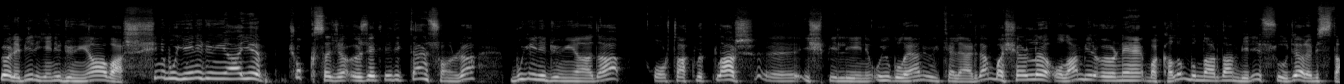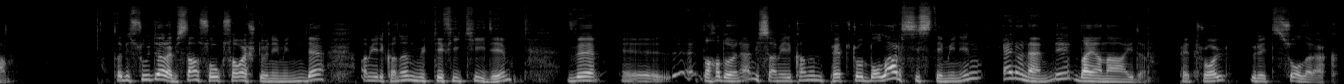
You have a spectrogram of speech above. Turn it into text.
Böyle bir yeni dünya var. Şimdi bu yeni dünyayı çok kısaca özetledikten sonra bu yeni dünyada ortaklıklar e, işbirliğini uygulayan ülkelerden başarılı olan bir örneğe bakalım. Bunlardan biri Suudi Arabistan. Tabi Suudi Arabistan Soğuk Savaş döneminde Amerika'nın müttefikiydi ve daha da önemlisi Amerika'nın petrodolar sisteminin en önemli dayanağıydı. Petrol üreticisi olarak.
